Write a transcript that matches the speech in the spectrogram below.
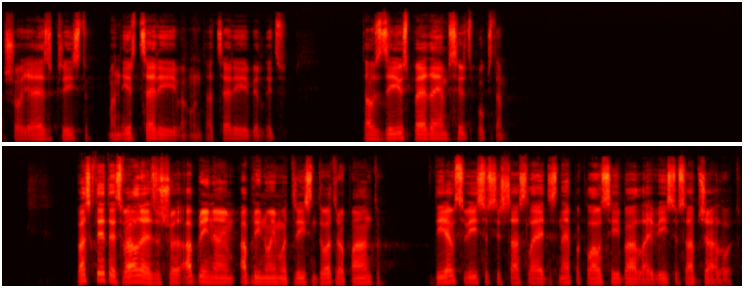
ar šo Jēzu Kristu. Man ir cerība, un tā cerība ir līdz tavs dzīves pēdējiem sirdspūkstam. Paskatieties vēlreiz uz šo apbrīnojamo 32. pantu. Dievs visus ir saslēdzis nepaklausībā, lai visus apžēlotu.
